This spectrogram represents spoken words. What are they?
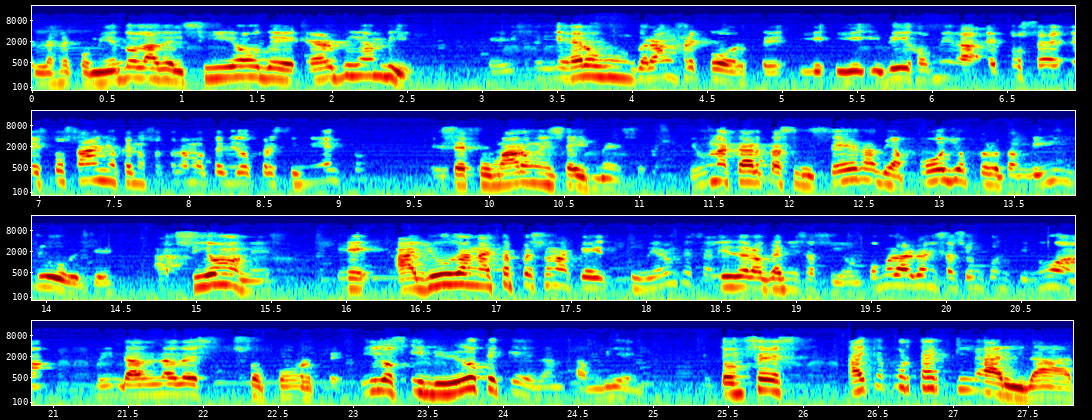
les recomiendo la del CEO de Airbnb, que hicieron un gran recorte y, dijo, mira, estos, estos años que nosotros hemos tenido crecimiento, se fumaron en seis meses. Es una carta sincera de apoyo, pero también incluye acciones que ayudan a estas personas que tuvieron que salir de la organización, cómo la organización continúa brindándoles soporte y los individuos que quedan también entonces, hay que aportar claridad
